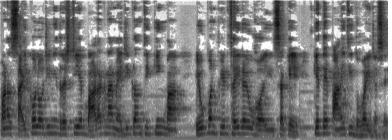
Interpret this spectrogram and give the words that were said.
પણ સાયકોલોજીની દ્રષ્ટિએ બાળકના મેજિકલ થિંકિંગમાં એવું પણ ફિટ થઈ ગયું હોઈ શકે કે તે પાણીથી ધોવાઈ જશે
